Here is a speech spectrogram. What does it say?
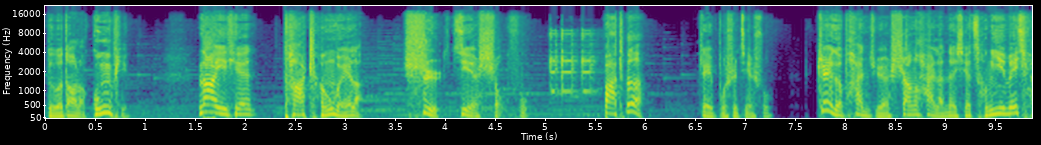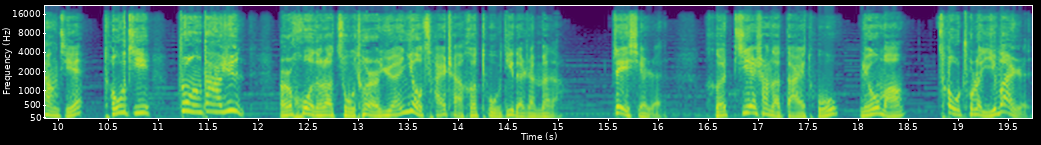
得到了公平。那一天，他成为了世界首富。巴特，这不是结束。这个判决伤害了那些曾因为抢劫、投机、撞大运而获得了祖特尔原有财产和土地的人们啊！这些人和街上的歹徒、流氓。凑出了一万人，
